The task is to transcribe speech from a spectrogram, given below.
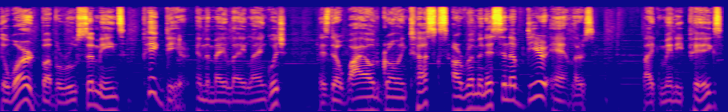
The word babirusa means pig deer in the Malay language, as their wild growing tusks are reminiscent of deer antlers. Like many pigs,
